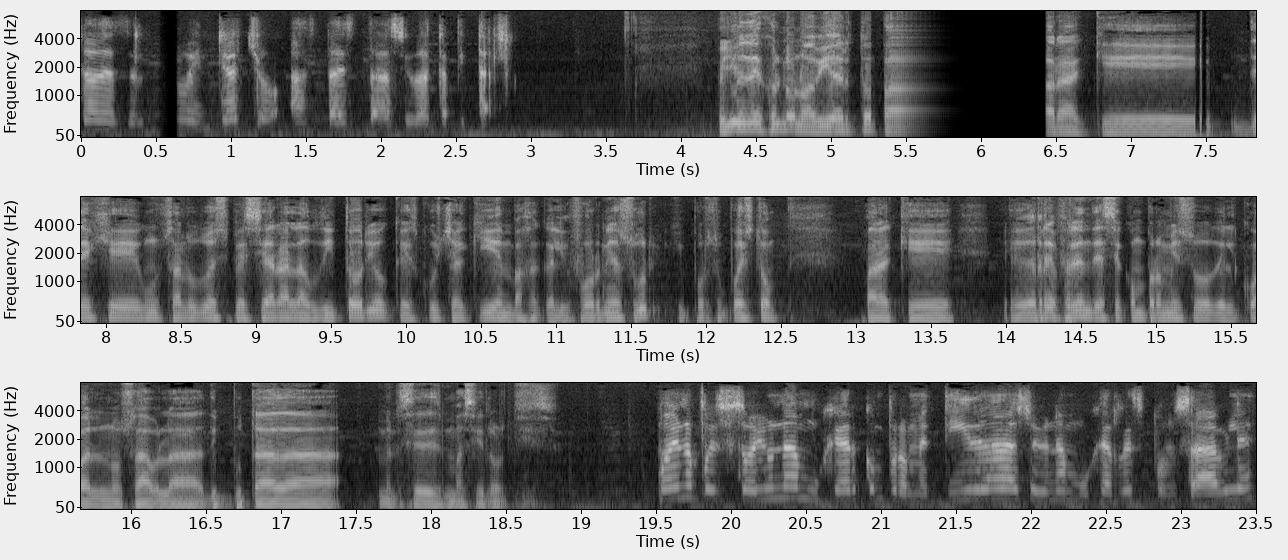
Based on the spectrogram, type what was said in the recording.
desde el 28 hasta esta ciudad capital. Yo dejo el bono abierto para para que deje un saludo especial al auditorio que escucha aquí en Baja California Sur y por supuesto para que eh, refrende ese compromiso del cual nos habla diputada Mercedes Maciel Ortiz. Bueno, pues soy una mujer comprometida, soy una mujer responsable.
